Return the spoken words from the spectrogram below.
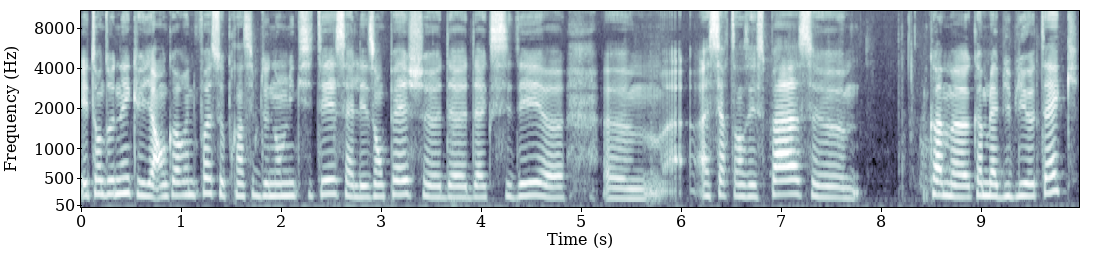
étant donné qu'il y a encore une fois ce principe de non-mixité, ça les empêche d'accéder à certains espaces comme, la bibliothèque.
